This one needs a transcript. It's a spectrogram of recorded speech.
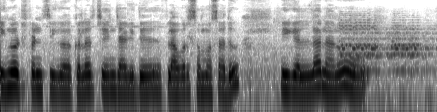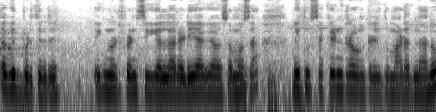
ಈಗ ನೋಡಿರಿ ಫ್ರೆಂಡ್ಸ್ ಈಗ ಕಲರ್ ಚೇಂಜ್ ಆಗಿದೆ ಫ್ಲವರ್ ಸಮೋಸದು ಈಗೆಲ್ಲ ನಾನು ತೆಗೆದು ಬಿಡ್ತೀನಿ ರೀ ಈಗ ನೋಡಿ ಫ್ರೆಂಡ್ಸ್ ಈಗೆಲ್ಲ ರೆಡಿಯಾಗ್ಯಾವ ಸಮೋಸ. ಇದು ಸೆಕೆಂಡ್ ರೌಂಡ್ ರೀ ಇದು ಮಾಡೋದು ನಾನು.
